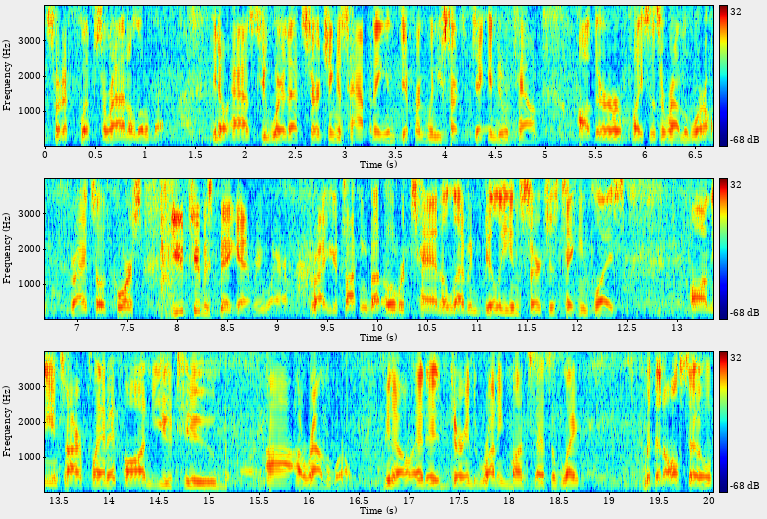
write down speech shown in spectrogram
sort of flips around a little bit, you know, as to where that searching is happening and different when you start to take into account other places around the world, right? So, of course, YouTube is big everywhere, right? You're talking about over 10, 11 billion searches taking place on the entire planet on YouTube uh, around the world, you know, during the running months as of late. But then also,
